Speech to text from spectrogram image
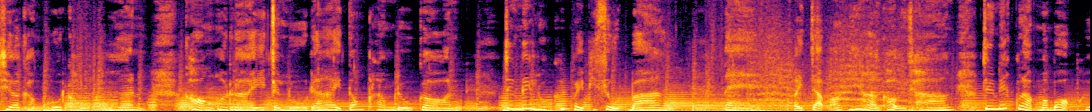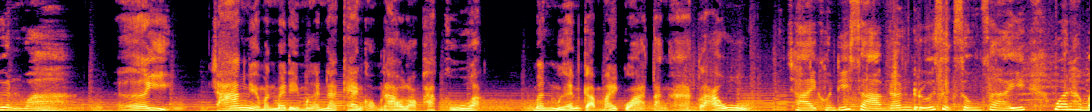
เชื่อคำพูดของเพื่อน ของอะไรจะรู้ได้ต้องคลำดูก่อน จึงได้ลุกขึ้นไปพิสูจน์บ้าง แต่ไปจับเอาที่หางของช้าง จึงได้กลับมาบอกเพื่อนว่า เอ้ยช้างเนี่ยมันไม่ได้เหมือนหน้าแข้งของเราหรอกพักพวก มันเหมือนกับไม้กวาดต่างหากเล่าชายคนที่สามนั้นรู้สึกสงสัยว่าทำไม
